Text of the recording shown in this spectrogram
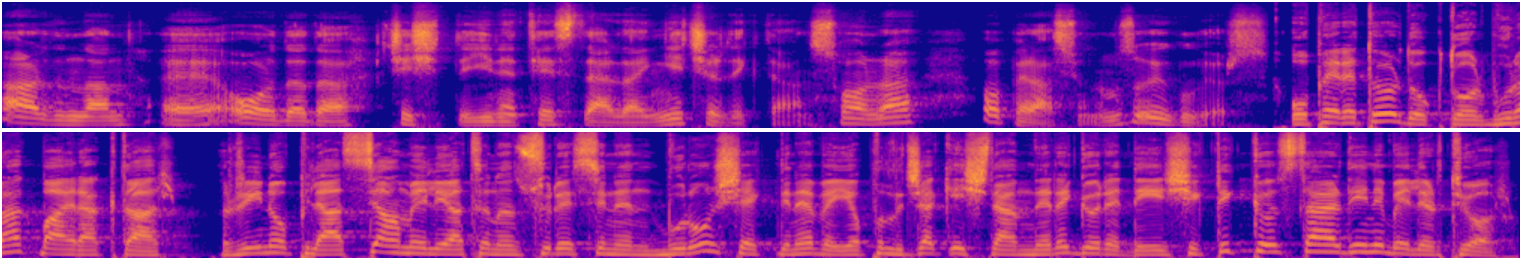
ardından e, orada da çeşitli yine testlerden geçirdikten sonra operasyonumuzu uyguluyoruz. Operatör doktor Burak Bayraktar, rinoplasti ameliyatının süresinin burun şekline ve yapılacak işlemlere göre değişiklik gösterdiğini belirtiyor.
